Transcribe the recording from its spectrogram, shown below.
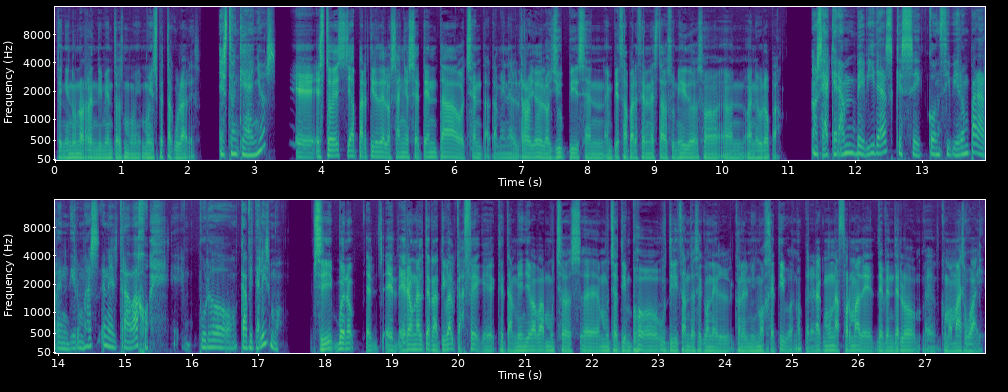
teniendo unos rendimientos muy, muy espectaculares. ¿Esto en qué años? Eh, esto es ya a partir de los años 70, 80 también. El rollo de los yuppies empieza a aparecer en Estados Unidos o en, Europa. O sea que eran bebidas que se concibieron para rendir más en el trabajo. puro capitalismo. Sí, bueno, eh, eh, era una alternativa al café, que, también llevaba muchos, eh, mucho tiempo utilizándose con el, con el mismo objetivo, ¿no? Pero era como una forma de, de venderlo como más guay,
